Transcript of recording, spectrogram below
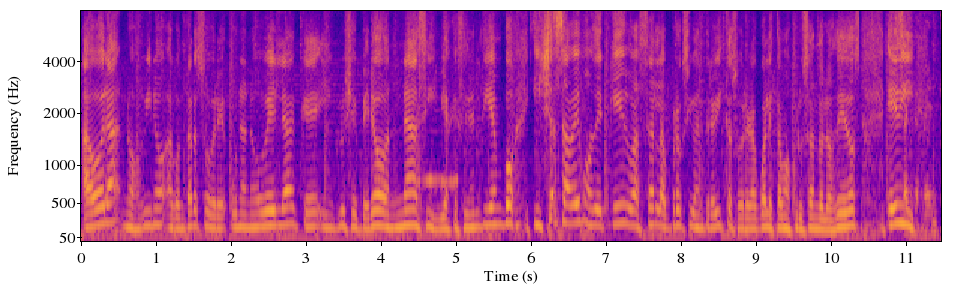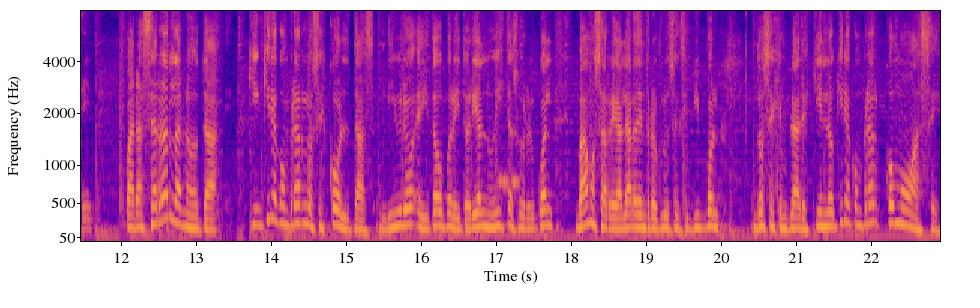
Ahora nos vino a contar sobre una novela que incluye Perón, nazis, viajes en el tiempo, y ya sabemos de qué va a ser la próxima entrevista sobre la cual estamos cruzando los dedos. Eddie, para cerrar la nota, quien quiera comprar Los Escoltas, libro editado por Editorial Nudista, sobre el cual vamos a regalar dentro del Club Sexy People dos ejemplares. Quien lo quiera comprar, ¿cómo hace?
